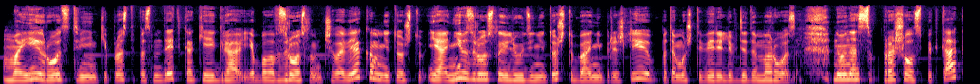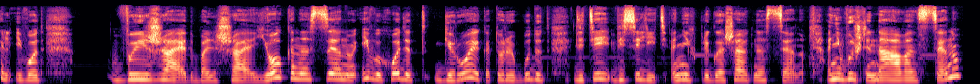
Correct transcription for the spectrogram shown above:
мои родственники, просто посмотреть, как я играю. Я была взрослым человеком, не то что... И они взрослые люди, не то чтобы они пришли, потому что верили в Деда Мороза. Но у нас прошел спектакль, и вот выезжает большая елка на сцену, и выходят герои, которые будут детей веселить. Они их приглашают на сцену. Они вышли на авансцену,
